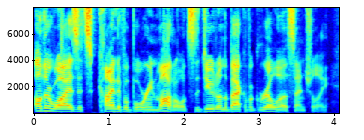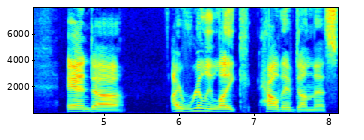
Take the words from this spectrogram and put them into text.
otherwise it's kind of a boring model. It's the dude on the back of a gorilla essentially, and uh, I really like how they've done this.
